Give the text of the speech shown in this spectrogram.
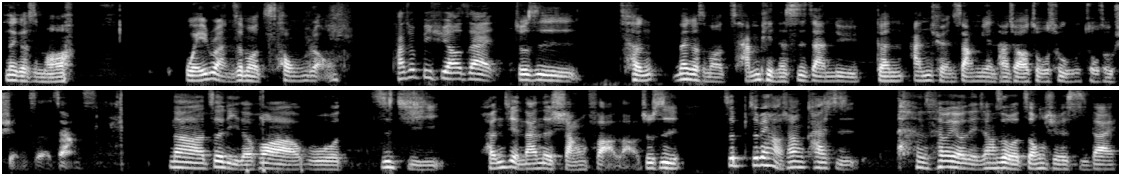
那个什么微软这么从容，他就必须要在就是成那个什么产品的市占率跟安全上面，他就要做出做出选择这样子。那这里的话，我自己很简单的想法啦，就是这这边好像开始 这边有点像是我中学时代，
